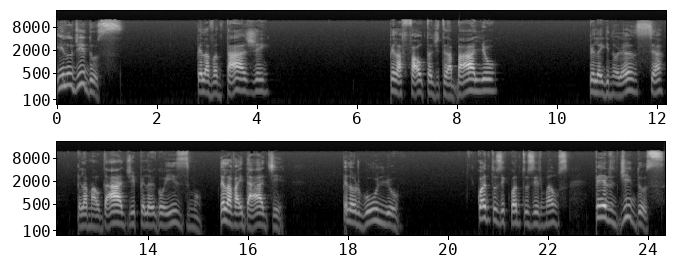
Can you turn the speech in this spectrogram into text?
Iludidos pela vantagem, pela falta de trabalho, pela ignorância, pela maldade, pelo egoísmo, pela vaidade, pelo orgulho. Quantos e quantos irmãos perdidos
